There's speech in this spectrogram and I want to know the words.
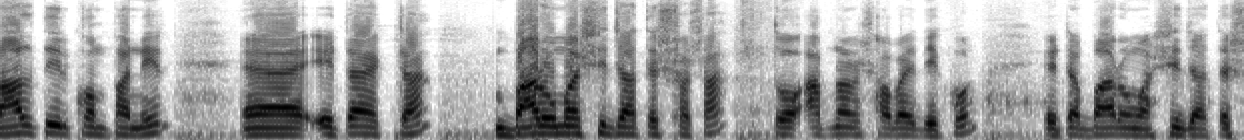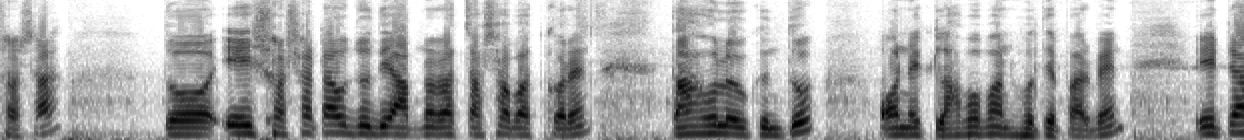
লাল তীর কোম্পানির এটা একটা বারো মাসি জাতের শশা। তো আপনারা সবাই দেখুন, এটা বারো মাসি জাতের শশা। তো এই শশাটাও যদি আপনারা চাষাবাদ করেন, তাহলেও কিন্তু অনেক লাভবান হতে পারবেন। এটা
